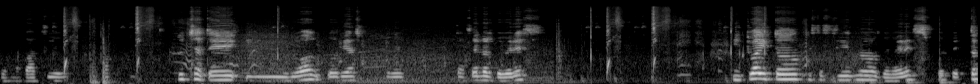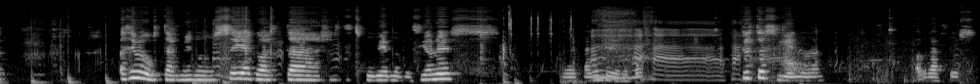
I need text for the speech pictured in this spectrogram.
con la patio. Dúchate y luego podrías hacer los deberes. Y tú, Aito, que estás haciendo los deberes. Perfecto. Así me gusta menos. Ella que va a estar descubriendo pociones. Directamente de Tú estás siguiéndola. Abrazos.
